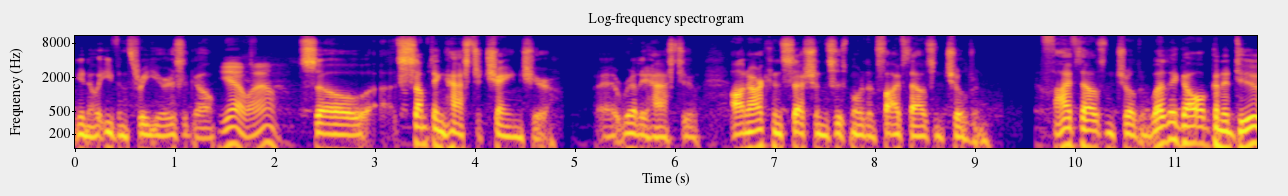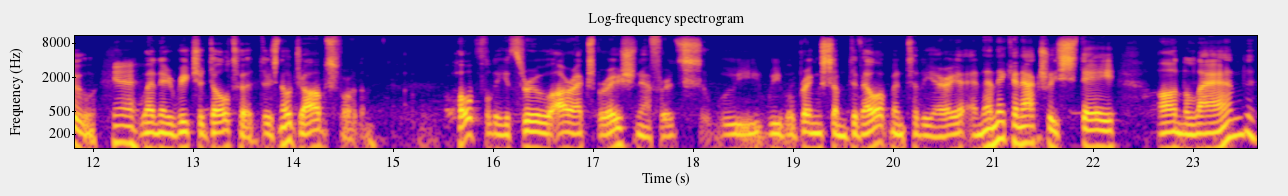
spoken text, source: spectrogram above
you know, even three years ago. Yeah, wow. So uh, something has to change here. It really has to. On our concessions, there's more than 5,000 children. 5,000 children. What are they all going to do Yeah. when they reach adulthood? There's no jobs for them. Hopefully, through our exploration efforts, we, we will bring some development to the area and then they can actually stay on the land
